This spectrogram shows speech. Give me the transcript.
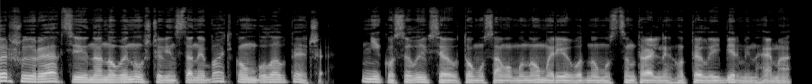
Першою реакцією на новину, що він стане батьком, була втеча. Нік оселився в тому самому номері в одному з центральних готелей Бірмінгема,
